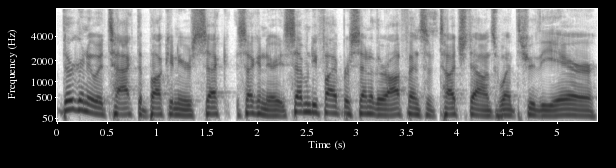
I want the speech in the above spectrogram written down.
They're going to attack the Buccaneers sec- secondary. Seventy-five percent of their offensive touchdowns went through the air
